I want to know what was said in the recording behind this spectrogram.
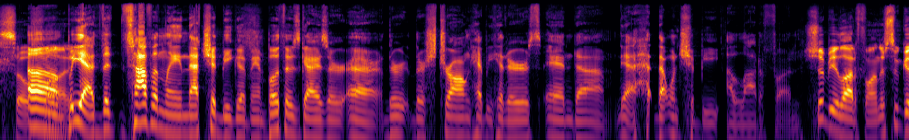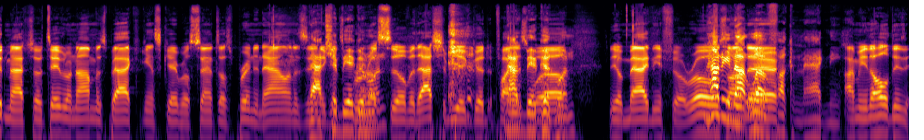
So Um, but yeah, the top and lane that should be good, man. Both those guys are uh, they're they're strong, heavy hitters, and um, yeah, that one should be a lot of fun. Should be a lot of fun. There's some good matchups. David Onama's back against Gabriel Santos. Brendan Allen is in That against should be a good Bruno one. Silva. That should be a good fight That'd as be a well. good one. Neil Magny and Phil Rowe. How do you not there. love fucking Magny? I mean, the whole thing.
